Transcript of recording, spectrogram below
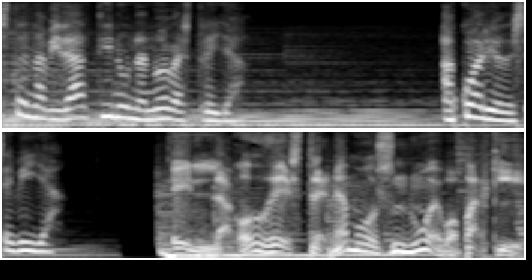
Esta Navidad tiene una nueva estrella. Acuario de Sevilla. En Lago estrenamos nuevo parking.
